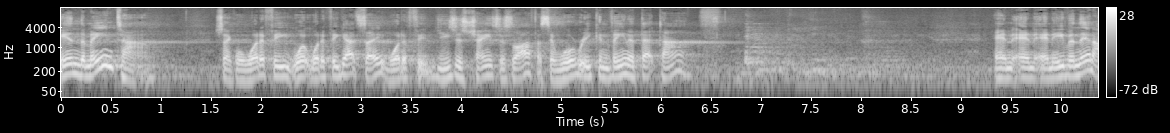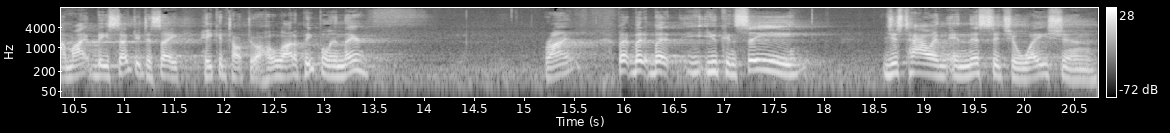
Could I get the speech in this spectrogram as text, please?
in the meantime. She's like, Well, what if he, what, what if he got saved? What if he, Jesus changed his life? I said, We'll reconvene at that time. And, and, and even then, I might be subject to say, he can talk to a whole lot of people in there. Right? But, but, but you can see just how in, in this situation,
